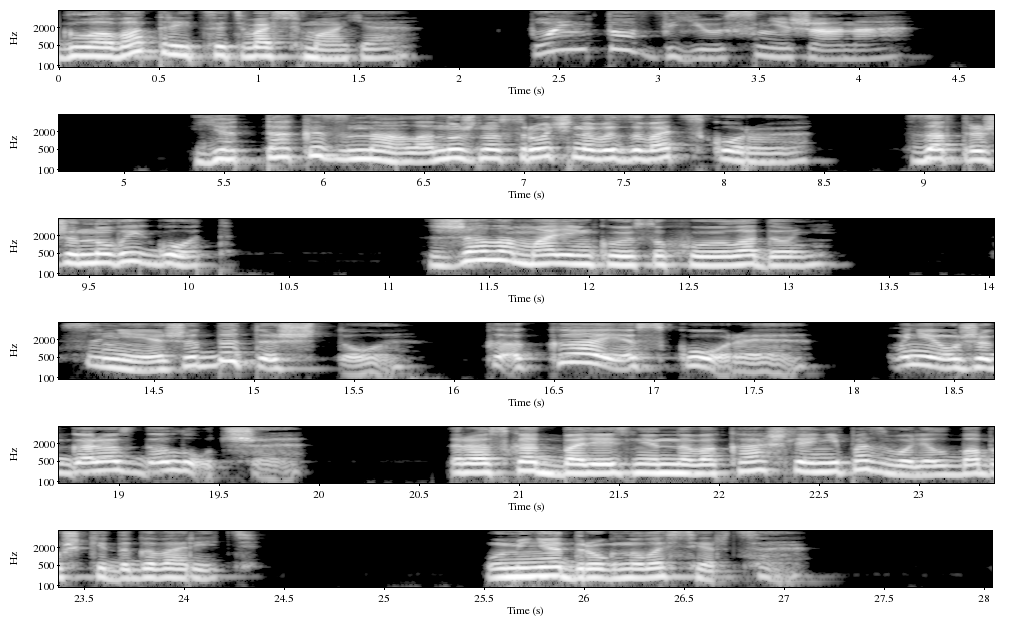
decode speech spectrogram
Глава тридцать восьмая. Point of view, Снежана. Я так и знала, нужно срочно вызывать скорую. Завтра же Новый год. Сжала маленькую сухую ладонь. Снежа, да ты что? Какая скорая? Мне уже гораздо лучше. Раскат болезненного кашля не позволил бабушке договорить. У меня дрогнуло сердце.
